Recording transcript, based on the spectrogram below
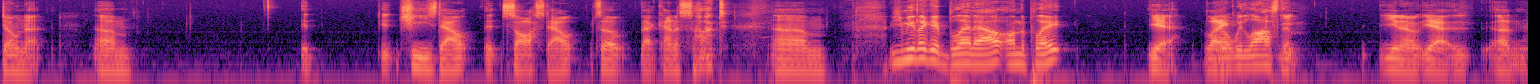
donut. Um, it it cheesed out, it sauced out, so that kind of sucked. Um, You mean like it bled out on the plate? Yeah, like oh, we lost him. you know, yeah. Um,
